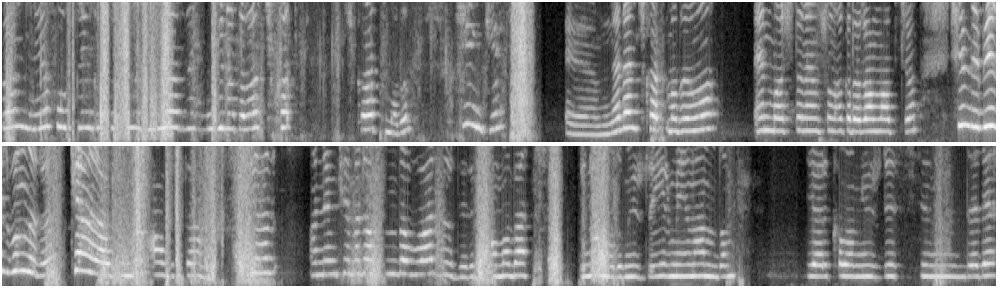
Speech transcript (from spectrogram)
ben niye Foxy'nin kafasını günlerdir bugüne kadar çıkart çıkartmadım. Çünkü e, neden çıkartmadığımı en baştan en sona kadar anlatacağım. Şimdi biz bunları kemer altından aldık tamam mı? Kemer, annem kemer altında vardır dedi ama ben inanmadım. Yüzde yirmi inandım diğer kalan yüzdesinde de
